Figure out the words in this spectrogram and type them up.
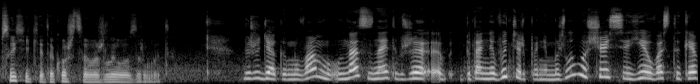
психіки також це важливо зробити. Дуже дякуємо вам. У нас, знаєте, вже е, питання вичерпання. Можливо, щось є у вас таке,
